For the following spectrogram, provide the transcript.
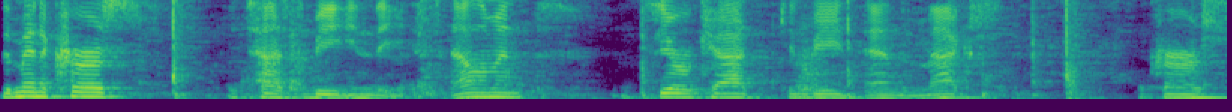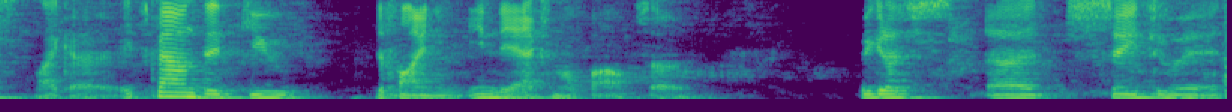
The main occurs it has to be in this element. Zero cat can be and the max occurs like a it's bound that you define in, the XML file so we're gonna uh, say to it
